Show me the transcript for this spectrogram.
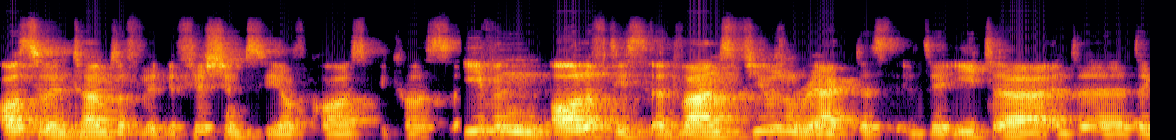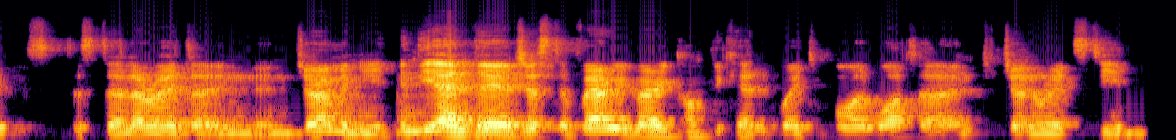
also in terms of efficiency, of course, because even all of these advanced fusion reactors, the ITER and the, the, the Stellarator in, in Germany, in the end, they're just a very, very complicated way to boil water and to generate steam.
